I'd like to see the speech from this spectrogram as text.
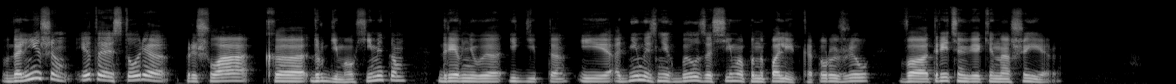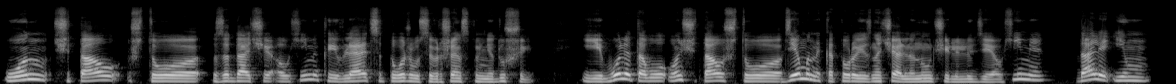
В дальнейшем эта история пришла к другим алхимикам древнего Египта, и одним из них был Зосима Панаполит, который жил в третьем веке нашей эры. Он считал, что задачей алхимика является тоже усовершенствование души. И более того, он считал, что демоны, которые изначально научили людей алхимии, дали им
